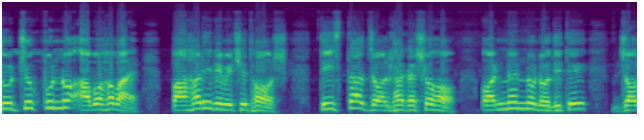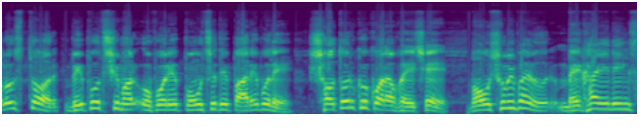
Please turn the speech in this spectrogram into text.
দুর্যোগপূর্ণ আবহাওয়ায় পাহাড়ে নেমেছে ধস। তিস্তা, জলঢাকা সহ অন্যান্য নদীতে জলস্তর বিপদসীমার উপরে পৌঁছতে পারে বলে সতর্ক করা হয়েছে। মৌসুমি বায়ুর মেঘা ইনিংস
